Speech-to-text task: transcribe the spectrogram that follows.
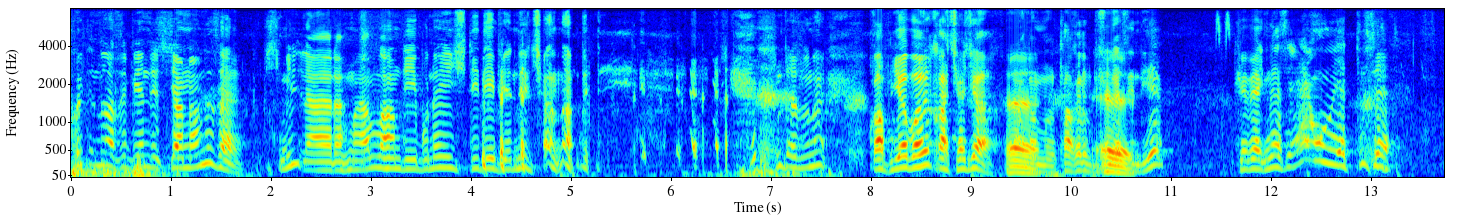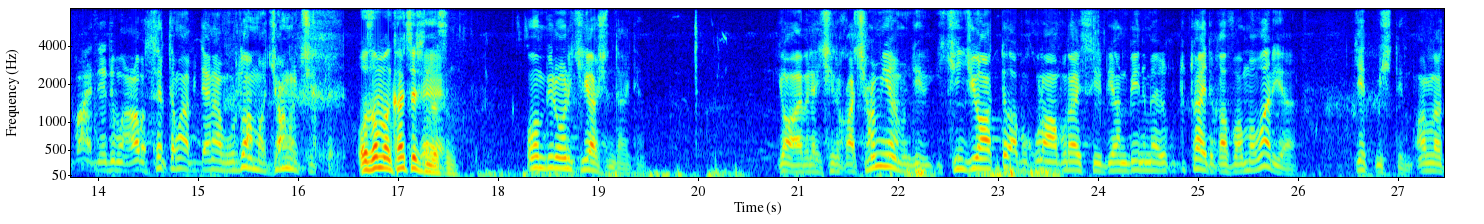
koydu nasıl pendir canlanırsa. Bismillahirrahmanirrahim. Allah'ım diye bu ne içti diye pendir canlandı. Ondan sonra kapıya bakıp kaçacak. He. Adam takılıp düşmesin Evet. diye. Köpek nasıl "E, o ettiyse. Vay dedim abi sırtıma bir tane vurdu ama canım çıktı. O zaman kaç yaşındasın? 11-12 yaşındaydım. Ya böyle içeri kaçamıyorum diye. İkinciyi attı bu kulağım burayı sıyırdı. Yani benim tutaydı kafama var ya. Gitmiştim. Allah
